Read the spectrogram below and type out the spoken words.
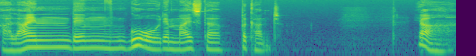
allein dem Guru, dem Meister, bekannt. Ja,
